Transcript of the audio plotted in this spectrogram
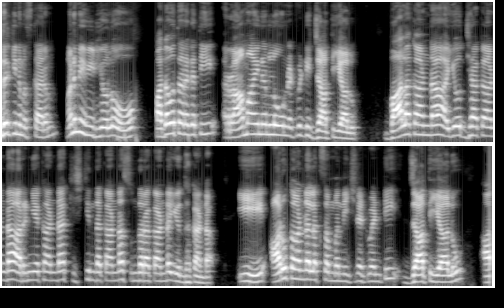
అందరికీ నమస్కారం. మనం ఈ వీడియోలో పదవ తరగతి రామాయణంలో ఉన్నటువంటి జాతీయాలు. బాలకాండ అయోధ్యకాండ అరణ్యకాండ కిష్కిందకాండ సుందరకాండ యుద్ధకాండ ఈ ఆరు కాండాలకు సంబంధించినటువంటి జాతీయాలు. ఆ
